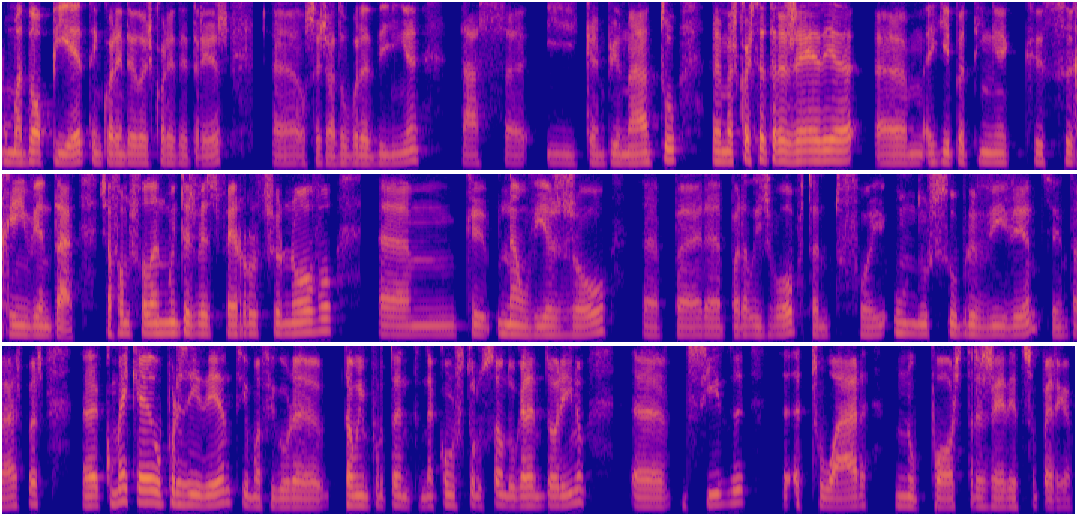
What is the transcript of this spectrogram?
uma Doppietta em 42-43, uh, ou seja, a dobradinha, taça e campeonato, uh, mas com esta tragédia um, a equipa tinha que se reinventar. Já fomos falando muitas vezes de Ferruccio Novo, um, que não viajou, para, para Lisboa, portanto foi um dos sobreviventes, entre aspas. Uh, como é que é o presidente, e uma figura tão importante na construção do Grande Torino, uh, decide atuar no pós-tragédia de Superga?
